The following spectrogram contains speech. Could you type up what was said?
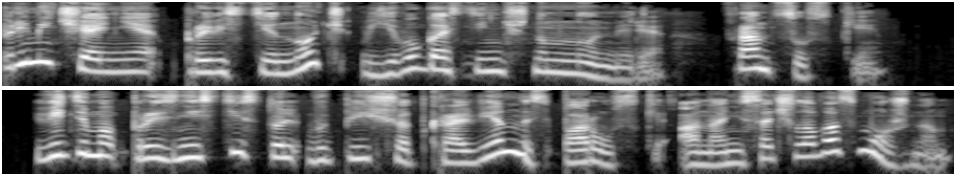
Примечание – провести ночь в его гостиничном номере. Французский. Видимо, произнести столь вопиющую откровенность по-русски она не сочла возможным.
